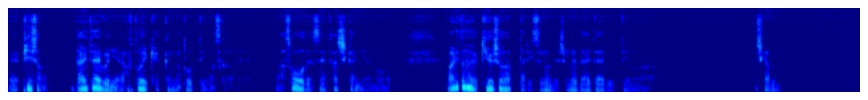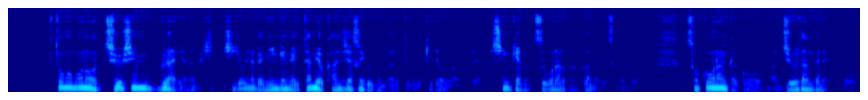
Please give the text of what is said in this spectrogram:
ね。えー、P さん、大腿部には太い血管が通っていますからね。あそうですね、確かにあの、割となんか急所だったりするんでしょうね、大腿部っていうのは。確かあの、太ももの中心ぐらいにはなんか非常になんか人間が痛みを感じやすい部分があるってことを聞いたことがあって、まあ、神経の都合なのかわかんないですけども、そこをなんかこう、まあ、銃弾がね、こう、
